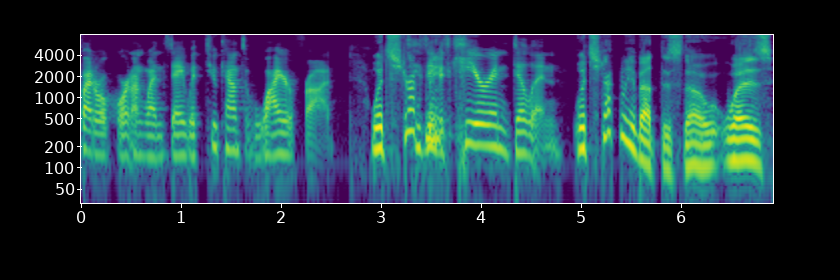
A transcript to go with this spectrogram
federal court on Wednesday with two counts of wire fraud. What struck His me, name is Kieran Dillon. What struck me about this though was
